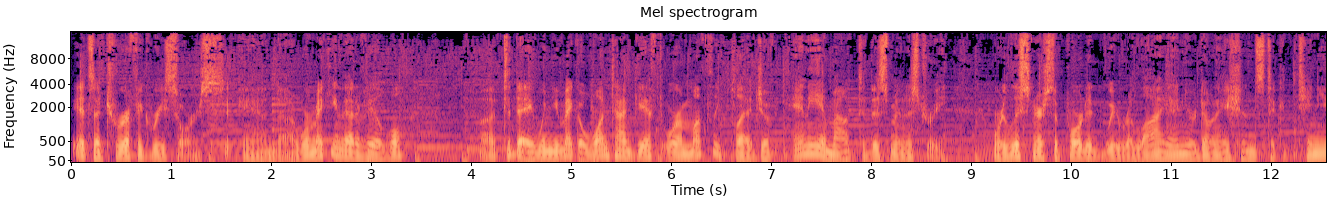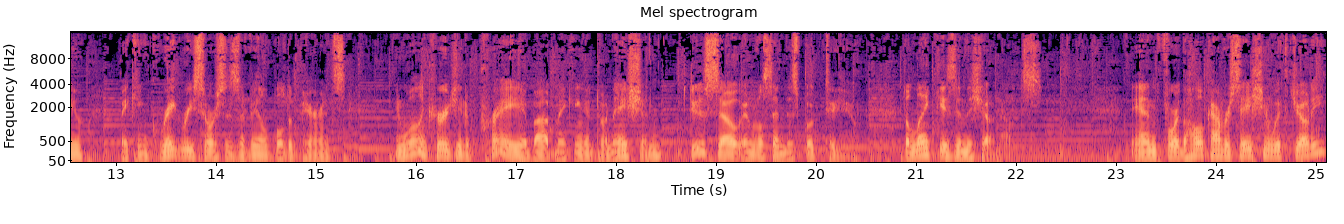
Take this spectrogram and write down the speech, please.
It's a terrific resource, and uh, we're making that available uh, today when you make a one time gift or a monthly pledge of any amount to this ministry. We're listener supported. We rely on your donations to continue making great resources available to parents. And we'll encourage you to pray about making a donation. Do so, and we'll send this book to you. The link is in the show notes. And for the whole conversation with Jodie,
